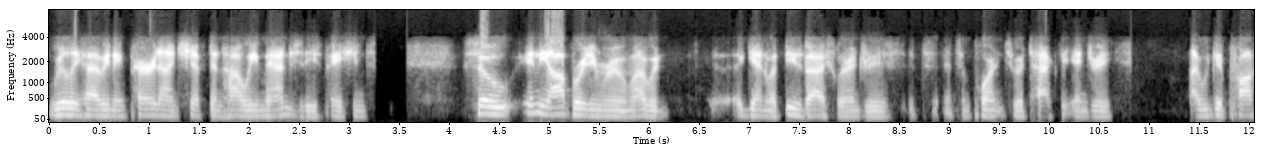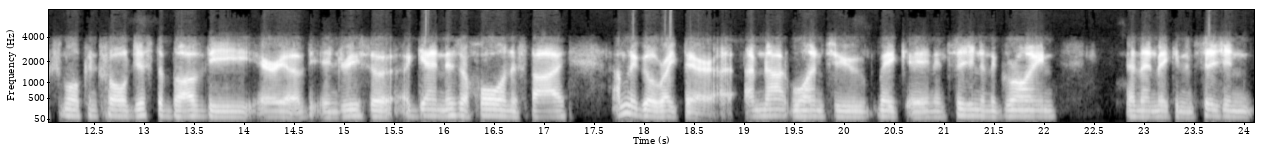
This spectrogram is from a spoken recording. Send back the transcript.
really having a paradigm shift in how we manage these patients. So, in the operating room, I would, again, with these vascular injuries, it's, it's important to attack the injury. I would get proximal control just above the area of the injury. So, again, there's a hole in his thigh. I'm going to go right there. I, am not one to make an incision in the groin and then make an incision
